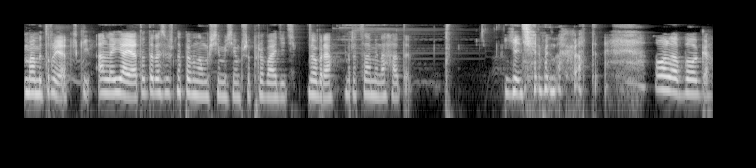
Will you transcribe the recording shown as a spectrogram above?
Mamy trojaczki, ale jaja, to teraz już na pewno musimy się przeprowadzić. Dobra, wracamy na chatę. Jedziemy na chatę. Ola Boga.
